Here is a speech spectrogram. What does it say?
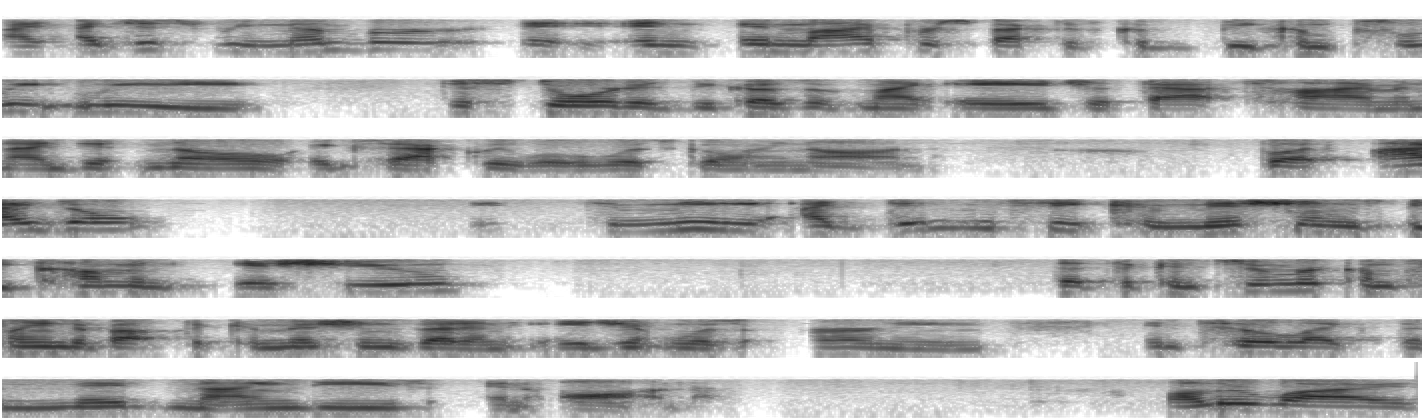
I, I just remember, in in my perspective, could be completely distorted because of my age at that time, and I didn't know exactly what was going on. But I don't. To me, I didn't see commissions become an issue. That the consumer complained about the commissions that an agent was earning until like the mid 90s and on. Otherwise,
